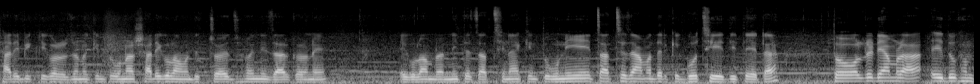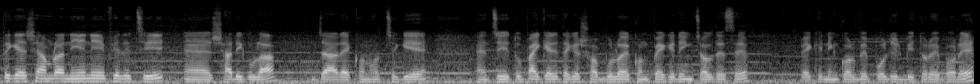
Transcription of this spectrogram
শাড়ি বিক্রি করার জন্য, কিন্তু ওনার শাড়িগুলো আমাদের চয়েস হয়নি, যার কারণে এগুলো আমরা নিতে চাচ্ছি না। কিন্তু উনি চাচ্ছে যে আমাদেরকে গুছিয়ে দিতে এটা। তো অলরেডি আমরা এই দোকান থেকে এসে আমরা নিয়ে নিয়ে ফেলেছি শাড়িগুলা, যার এখন হচ্ছে গিয়ে যেহেতু পাইকারি থেকে সবগুলো এখন প্যাকেটিং চলতেছে। প্যাকেটিং করবে পলির ভিতরে পরে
